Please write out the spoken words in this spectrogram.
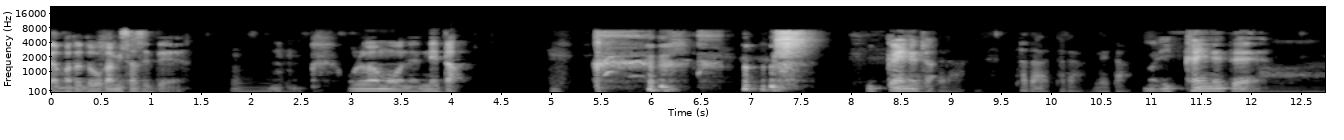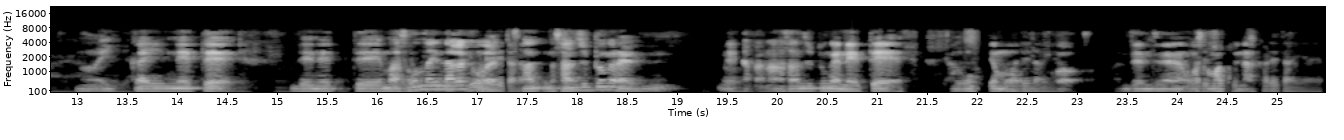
たらまた動画見させて、う。うんん、俺はもうね、寝た。一回寝た。ただ、ただ、ただ寝た。まあ一回寝て、あまあ一回寝て、で寝て、まあそんなに長くはよう寝れたなさん30分ぐらい寝たかな、?30 分ぐらい寝て、起きても全然収まってなく疲れたんや、やっ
